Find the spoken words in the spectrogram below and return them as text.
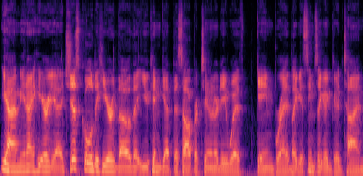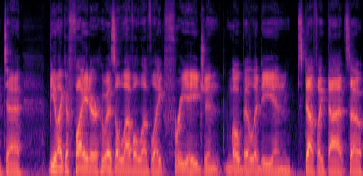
Yeah, I mean, I hear you. It's just cool to hear though that you can get this opportunity with Gamebred. Like, it seems like a good time to be like a fighter who has a level of like free agent mobility and stuff like that. So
